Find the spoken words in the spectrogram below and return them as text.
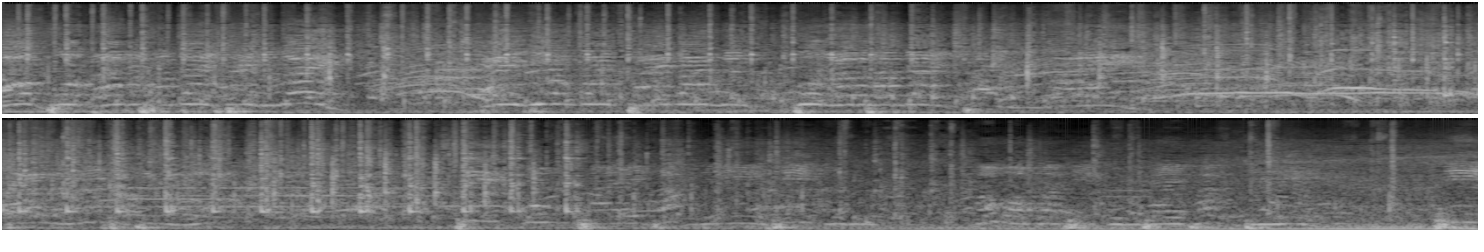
อ้ที่น้องพวกเราก็ทำได้ใช่หรือไม่ไอ้เยี่ยมบ้านใช้บ้านหนึ่งพวกเราก็ทำได้ใช่หรือไม่ทางนี้จะที่ไหนที่คุณไทยพักดีที่คุณเขาบอกว่าที่คุณไทยพักดีที่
